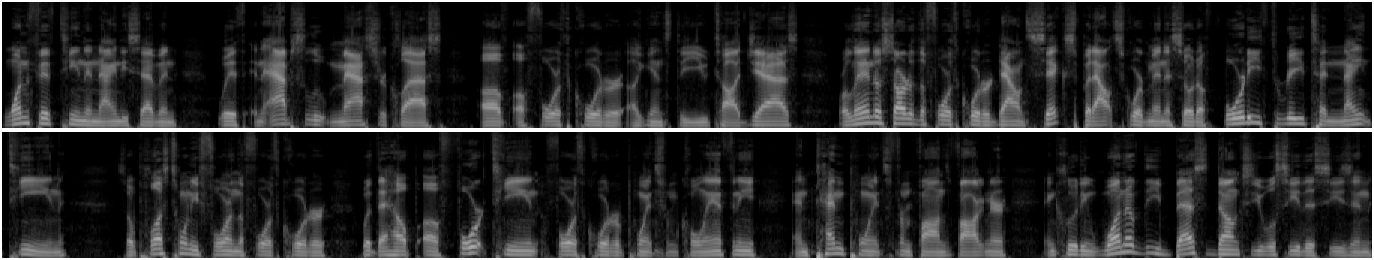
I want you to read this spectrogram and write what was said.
115 to 97 with an absolute masterclass of a fourth quarter against the Utah Jazz. Orlando started the fourth quarter down six, but outscored Minnesota 43 to 19. So plus 24 in the fourth quarter with the help of 14 fourth quarter points from Cole Anthony and 10 points from Franz Wagner, including one of the best dunks you will see this season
